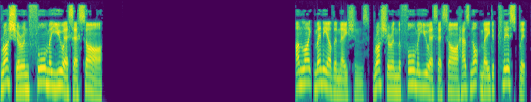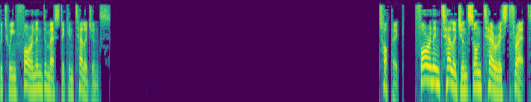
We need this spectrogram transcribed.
Russia and former USSR. Unlike many other nations, Russia and the former USSR has not made a clear split between foreign and domestic intelligence. Topic: Foreign intelligence on terrorist threats.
